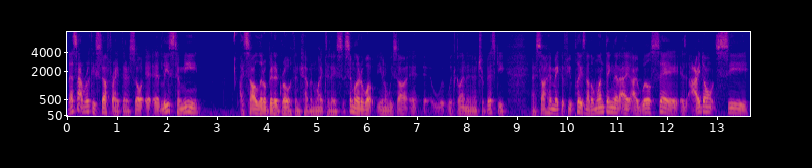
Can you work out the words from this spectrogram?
But that's not rookie stuff right there. So, it, at least to me, I saw a little bit of growth in Kevin White today, so similar to what you know we saw eh, eh, with Glennon and Trubisky. I saw him make a few plays. Now, the one thing that I, I will say is I don't see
